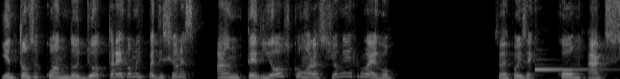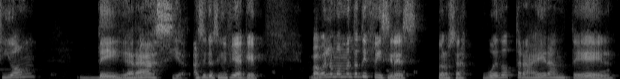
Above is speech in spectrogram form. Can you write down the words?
Y entonces cuando yo traigo mis peticiones ante Dios con oración y ruego, después dice, con acción de gracia. Así que significa que va a haber los momentos difíciles, pero se las puedo traer ante Él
